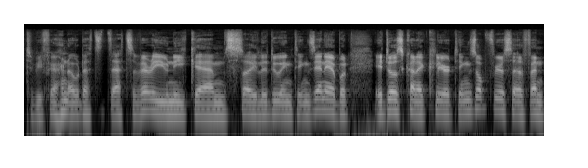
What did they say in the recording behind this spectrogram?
To be fair, no, that's that's a very unique um, style of doing things, anyway. But it does kind of clear things up for yourself, and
